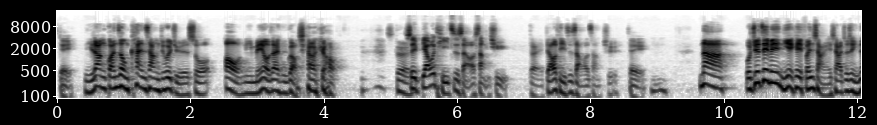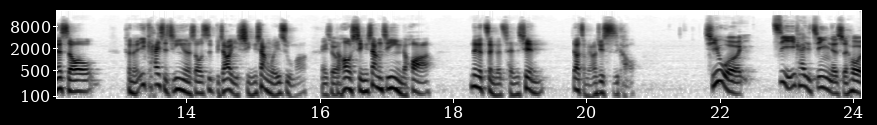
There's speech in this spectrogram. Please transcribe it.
对，你让观众看上就会觉得说，哦，你没有在胡搞瞎搞。对，所以标题至少要上去。对标题至少要上去。对，那我觉得这边你也可以分享一下，就是你那时候可能一开始经营的时候是比较以形象为主嘛，没错。然后形象经营的话，那个整个呈现要怎么样去思考？其实我自己一开始经营的时候，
